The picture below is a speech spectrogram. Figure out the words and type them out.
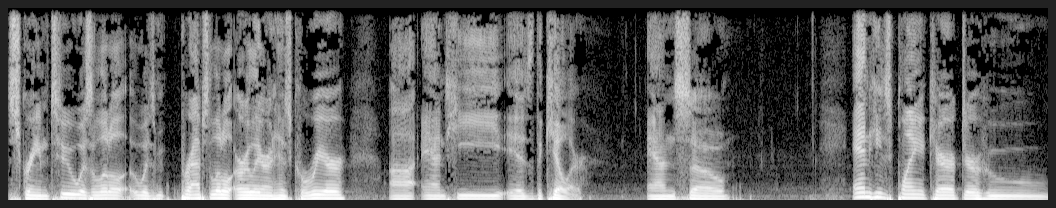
Scream 2 was a little was perhaps a little earlier in his career, uh, and he is the killer. And so and he's playing a character who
